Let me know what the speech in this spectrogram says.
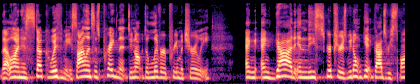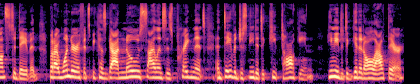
That line has stuck with me. Silence is pregnant. Do not deliver prematurely. And, and God, in these scriptures, we don't get God's response to David. But I wonder if it's because God knows silence is pregnant and David just needed to keep talking. He needed to get it all out there.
